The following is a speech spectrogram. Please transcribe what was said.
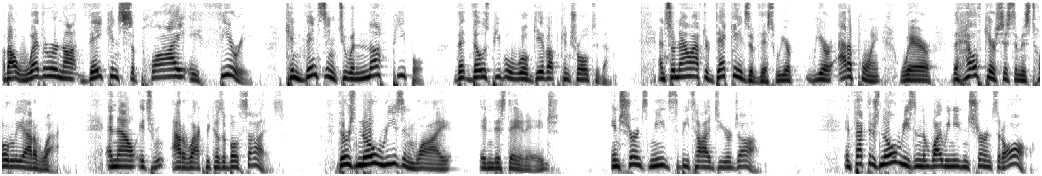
about whether or not they can supply a theory convincing to enough people that those people will give up control to them. And so now after decades of this, we are, we are at a point where the healthcare system is totally out of whack. And now it's out of whack because of both sides. There's no reason why in this day and age, insurance needs to be tied to your job. In fact, there's no reason why we need insurance at all.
